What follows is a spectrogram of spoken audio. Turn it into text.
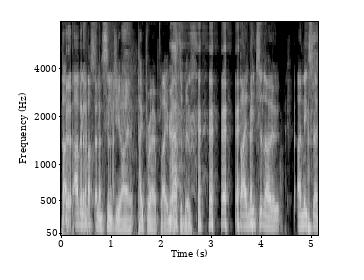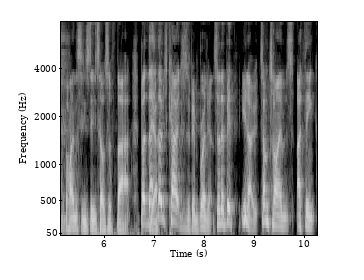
But, I mean, it must have been CGI paper airplane. Must have been. but I need to know. I need to know the behind the scenes details of that. But th- Yeah. those characters have been brilliant. So they've been, you know, sometimes I think.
